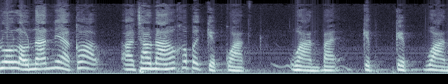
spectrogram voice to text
รวงเหล่านั้นเนี่ยก็ชาวนาเขาก็ไปเก็บกวาดหวานไป เก็บเก็บหวาน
